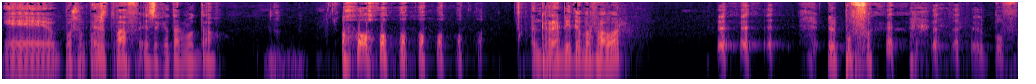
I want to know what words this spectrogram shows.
eh, por El supuesto. puff ese que te has montado. Repite, por favor. El puff. el puff.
